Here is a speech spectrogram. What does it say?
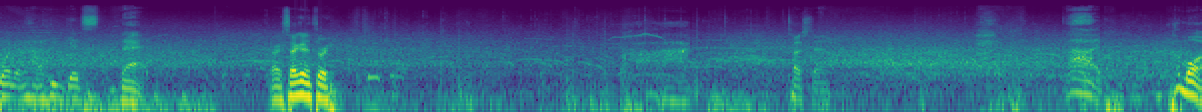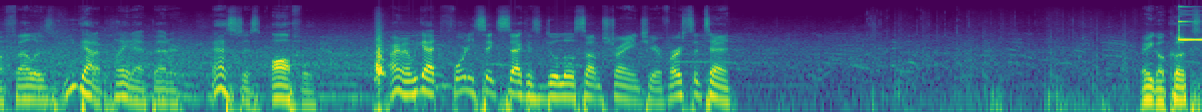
wondering how he gets that. All right, second and three. Touchdown. God, come on, fellas. You got to play that better. That's just awful. All right, man, we got 46 seconds to do a little something strange here. First and 10. There you go, Cooks.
